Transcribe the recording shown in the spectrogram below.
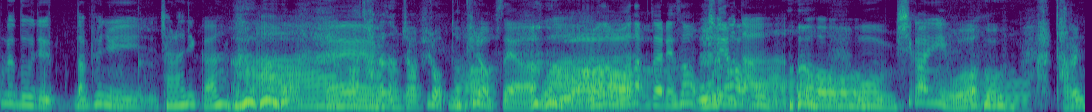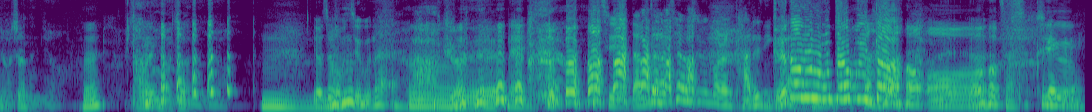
그래도 이제 남편이 잘하니까 아, 네. 아 다른 남자가 필요 없다. 필요 없어요. 와. 워낙 워낙 잘해서 오래 최고다. 하고 오. 오, 시간이 오. 오, 다른 여자는요? 네? 다른 여자는요? 음. 여자가 문제구나. 아 그러네. 네, 그렇지 남자가 채워주는 거랑 다르니까. 대답을 못 하고 있다. 어, 자, 그래 지금 그래.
